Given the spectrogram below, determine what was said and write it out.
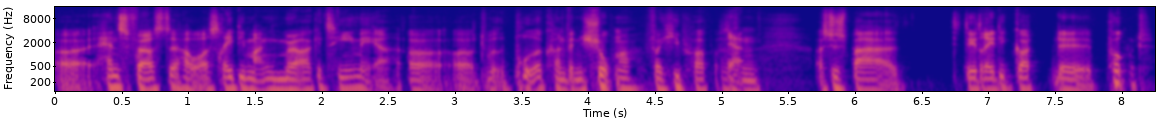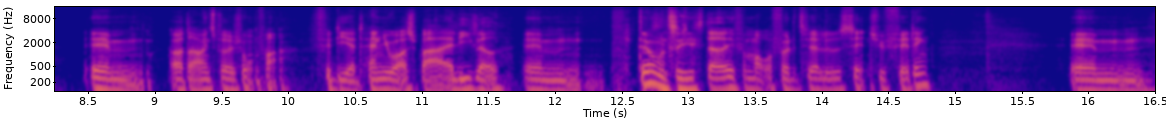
og hans første har jo også rigtig mange mørke temaer, og, og du ved, bryder konventioner for hiphop og sådan. Ja. Og jeg synes bare, det er et rigtig godt øh, punkt øhm, at drage inspiration fra, fordi at han jo også bare er ligeglad. Øhm, det må man sige. Stadig formår at få det til at lyde sindssygt fedt, ikke? Øhm,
